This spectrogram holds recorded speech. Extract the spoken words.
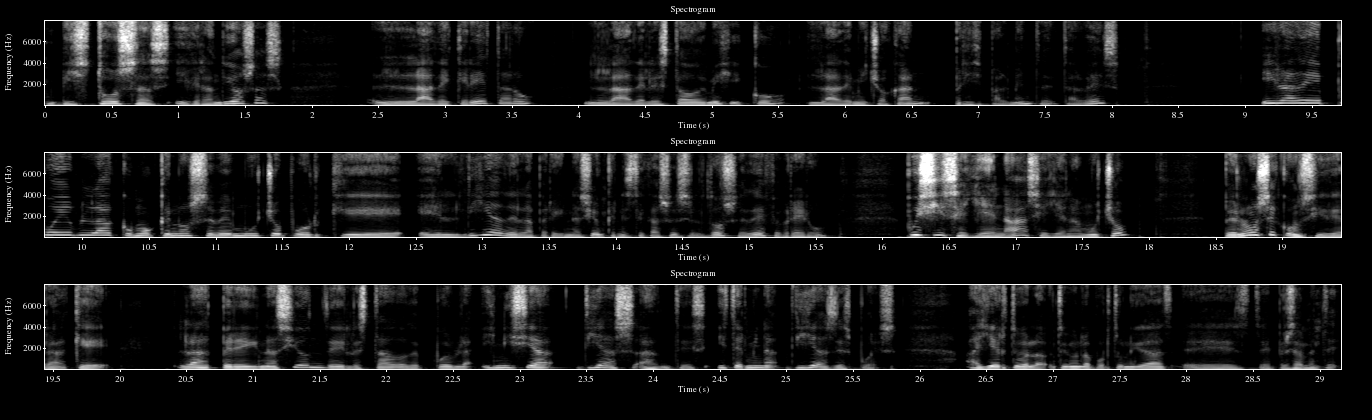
vistosas y grandiosas, la de Querétaro, la del Estado de México, la de Michoacán principalmente tal vez, y la de Puebla como que no se ve mucho porque el día de la peregrinación, que en este caso es el 12 de febrero, pues sí se llena, se llena mucho, pero no se considera que la peregrinación del Estado de Puebla inicia días antes y termina días después. Ayer tuve la, tuvimos la oportunidad, este, precisamente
